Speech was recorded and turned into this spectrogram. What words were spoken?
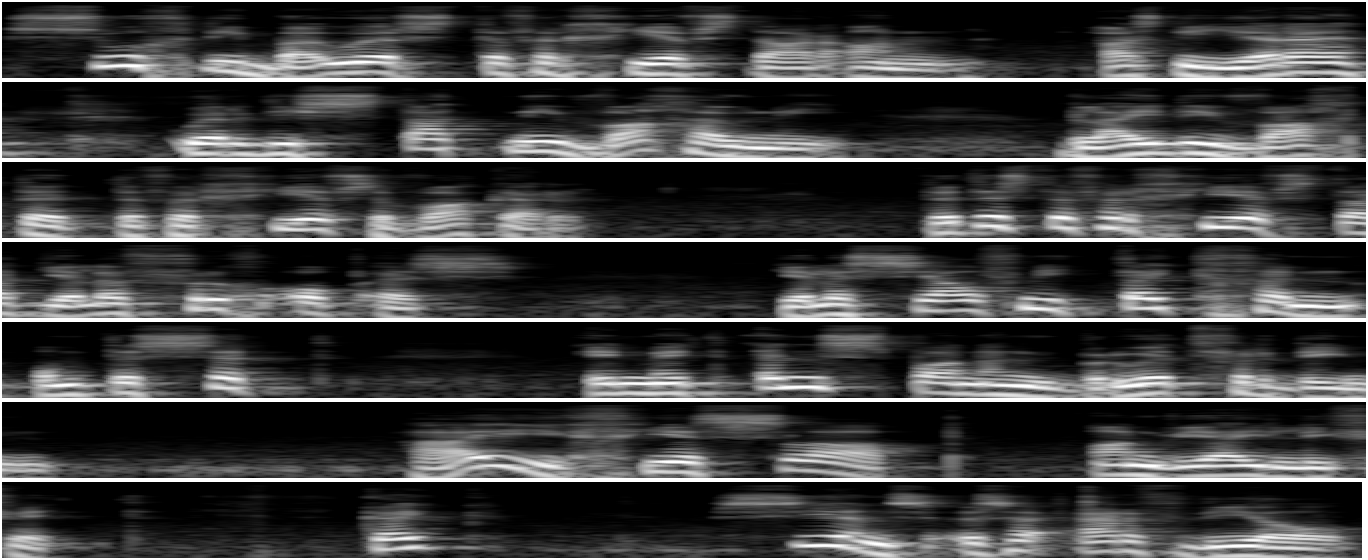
soeg die bouers te vergeefs daaraan. As die Here oor die stad nie wag hou nie, bly die wagte te vergeefs wakker. Dit is te vergeefs dat jy vroeg op is julle self nie tyd gun om te sit en met inspanning brood verdien. Hy gee slaap aan wie hy liefhet. Kyk, seuns is 'n erfdeel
